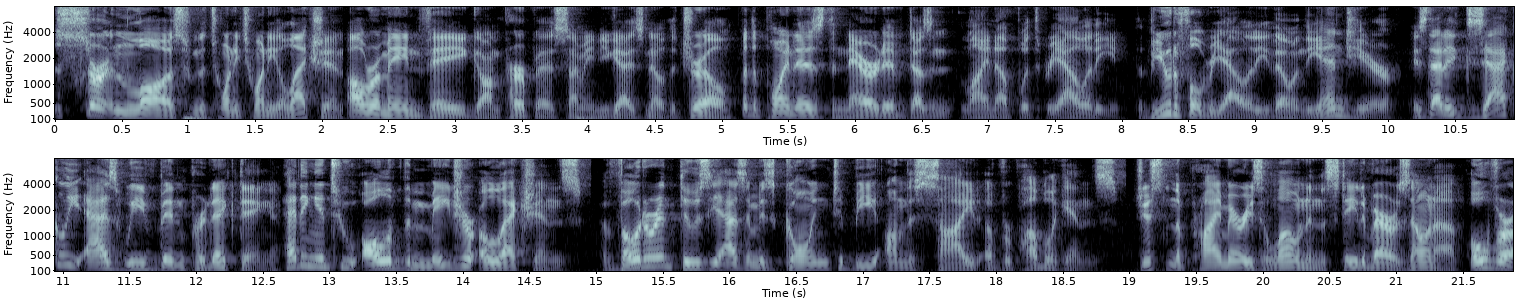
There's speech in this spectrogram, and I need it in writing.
certain laws from the 2020 election. I'll remain vague on purpose. I mean, you guys know the drill. But the point is, the narrative doesn't line up with reality. The beautiful reality, though, in the end here, is that exactly as we've been predicting, heading into all of the major elections, voter enthusiasm is going to be on the side of Republicans. Just in the primaries alone in the state of Arizona, over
